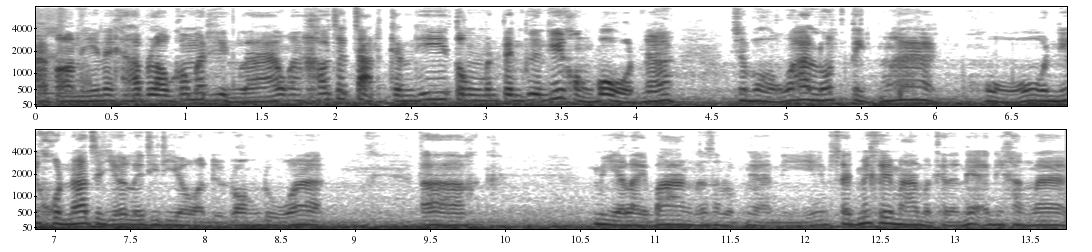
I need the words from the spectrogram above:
อะตอนนี้นะครับเราก็มาถึงแล้วอะเขาจะจัดกันที่ตรงมันเป็นพื้นที่ของโบสถ์นะ จะบอกว่ารถติดมาก โหวันนี้คนน่าจะเยอะเลยทีเดียวอะเดี๋ยวลองดูว่าอ่า มีอะไรบ้างนะสำหรับงานนี้เซตไม่เคยมาเหมือนกันนะเนี่ยอันนี้ครั้งแรก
